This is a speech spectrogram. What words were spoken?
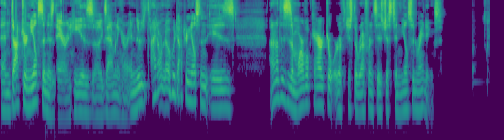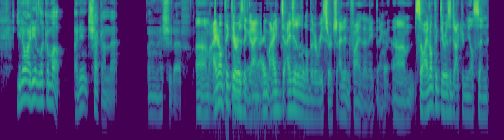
and Dr. Nielsen is there and he is uh, examining her. And there's, I don't know who Dr. Nielsen is. I don't know if this is a Marvel character or if just the reference is just to Nielsen ratings. You know, I didn't look him up. I didn't check on that, and I should have. Um, I don't think there is a guy. I, I, I did a little bit of research. I didn't find anything. Okay. Um, so I don't think there is a Dr. Nielsen.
